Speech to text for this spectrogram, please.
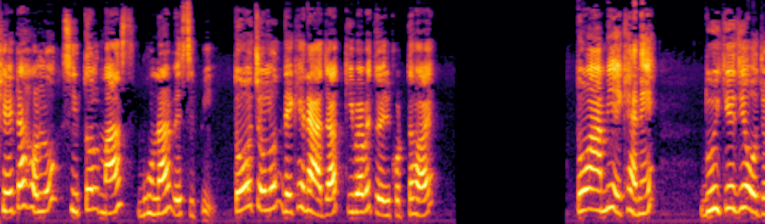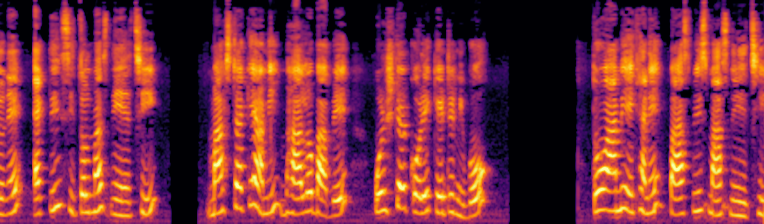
সেটা হলো শীতল মাছ ভুনার রেসিপি তো চলুন দেখে নেওয়া যাক কীভাবে তৈরি করতে হয়। তো আমি এখানে দুই কেজি ওজনের একটি শীতল মাছ নিয়েছি। মাছটাকে আমি ভালোভাবে পরিষ্কার করে কেটে নিব। তো আমি এখানে পাঁচ পিস মাছ নিয়েছি।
